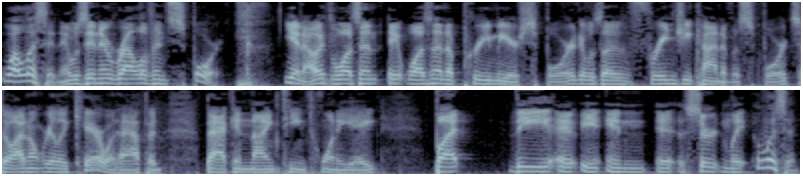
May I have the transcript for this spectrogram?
well. Listen, it was an irrelevant sport. You know, it wasn't. It wasn't a premier sport. It was a fringy kind of a sport. So I don't really care what happened back in 1928. But the uh, in, in uh, certainly listen,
